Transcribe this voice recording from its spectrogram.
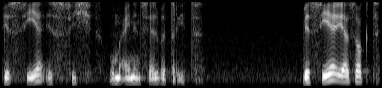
wie sehr es sich um einen selber dreht wie sehr er sagt,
